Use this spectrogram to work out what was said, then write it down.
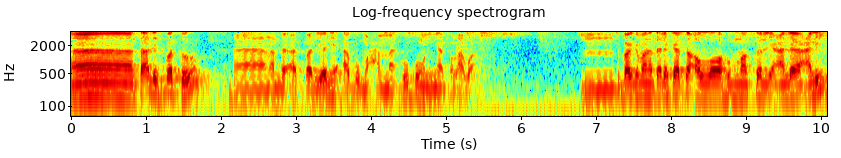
Ha tak ada sepatu. Ha manda apa dia ni Abu Muhammad hubung dengan selawat. Hmm sebagaimana tak boleh kata Allahumma salli ala Ali,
